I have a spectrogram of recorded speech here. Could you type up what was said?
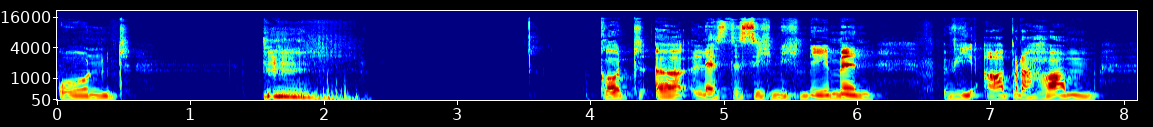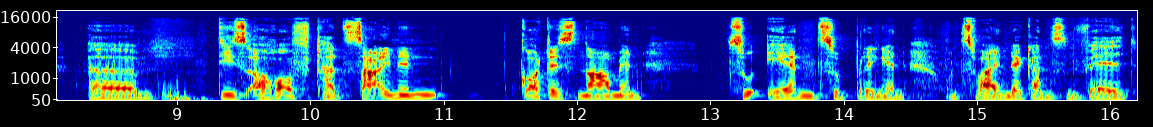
und Gott äh, lässt es sich nicht nehmen, wie Abraham äh, dies erhofft hat, seinen Gottesnamen zu Ehren zu bringen, und zwar in der ganzen Welt.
